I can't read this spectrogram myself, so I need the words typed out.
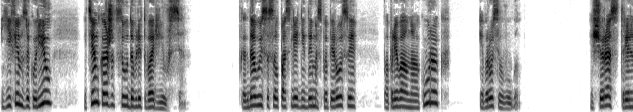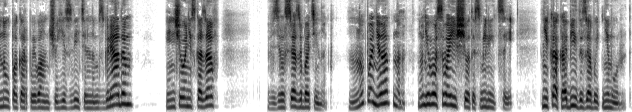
Ефим закурил и тем, кажется, удовлетворился. Когда высосал последний дым из папиросы, поплевал на окурок и бросил в угол. Еще раз стрельнул по Карпу Ивановичу язвительным взглядом и, ничего не сказав, взялся за ботинок. Ну, понятно, у него свои счеты с милицией — никак обиды забыть не может.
